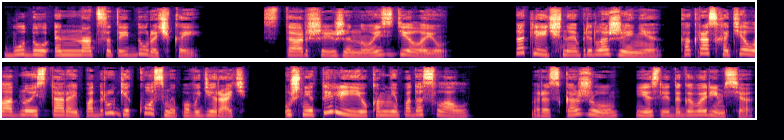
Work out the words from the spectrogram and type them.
Буду эннадцатой дурочкой. Старшей женой сделаю. Отличное предложение. Как раз хотела одной старой подруге космы повыдирать. Уж не ты ли ее ко мне подослал? Расскажу, если договоримся.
